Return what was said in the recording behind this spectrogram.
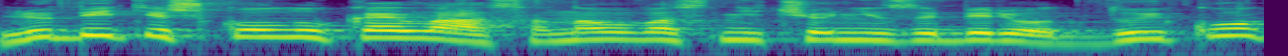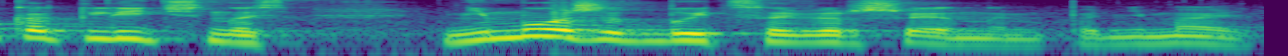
Любите школу Кайлас, она у вас ничего не заберет. Дуйко как личность не может быть совершенным, понимаете?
